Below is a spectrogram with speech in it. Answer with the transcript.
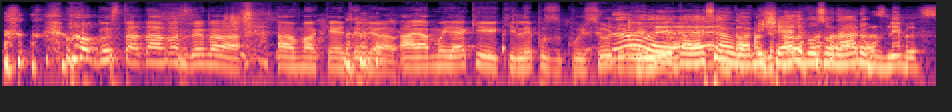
O Augusto tá fazendo a, a maquete ali, ó. A, a mulher que, que lê pros, pros surdos, Não, né? é, parece a- tá a Michelle Bolsonaro. As libras.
